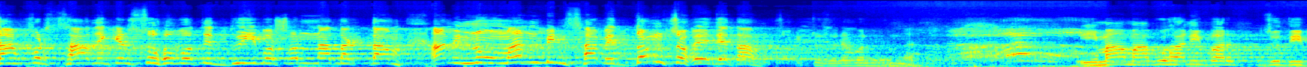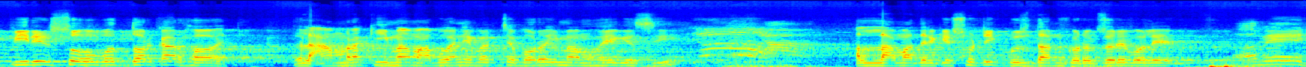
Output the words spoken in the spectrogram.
জাফর সাদেকের সোহবতে দুই বছর না থাকতাম, আমি নোমান বিন সাবিত ধ্বংস হয়ে যেতাম। একটু জোরে বলবেন না? ইমাম আবু হানিফার যদি পীরের সোহবত দরকার হয়, তাহলে আমরা কি ইমাম আবু হানিফার চেয়ে বড় ইমাম হয়ে গেছি? আল্লাহ আমাদেরকে সঠিক বুঝদান করুক, জোরে বলে আমিন।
